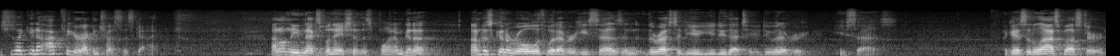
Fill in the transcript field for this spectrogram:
She's like, you know, I figure I can trust this guy. I don't need an explanation at this point. I'm gonna I'm just gonna roll with whatever he says, and the rest of you, you do that too. Do whatever he says. Okay, so the last buster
